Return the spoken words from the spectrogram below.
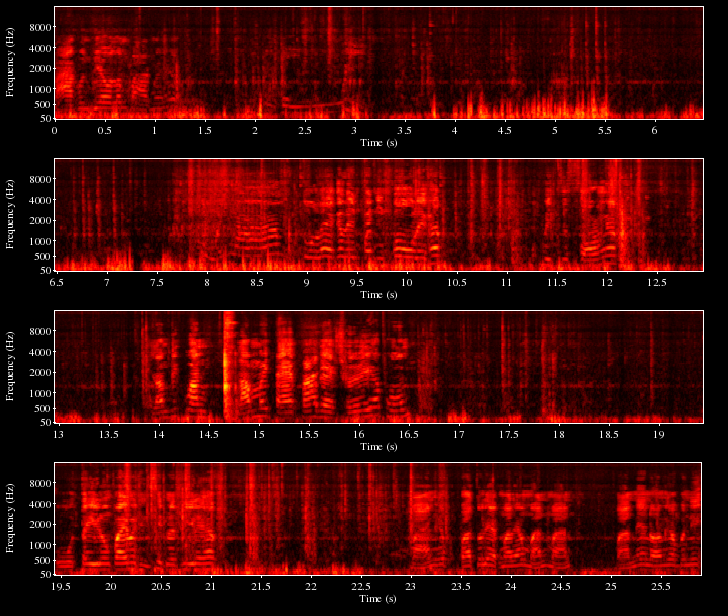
มาคนเดียวลำบากนะครับโอ้โหสวยงาม ตัวแรกก็เป็นปานินโบเลยครับปิดจุดส องครับลำพิกวันลำไม่แตกปลาแดกเฉยครับผม โอ้ตีลงไปไม่ถึงสิบนาทีเลยครับ หมานครับปลาตัวแรกมาแล้วหมานหมานหมานแน่นอนครับวันนี้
